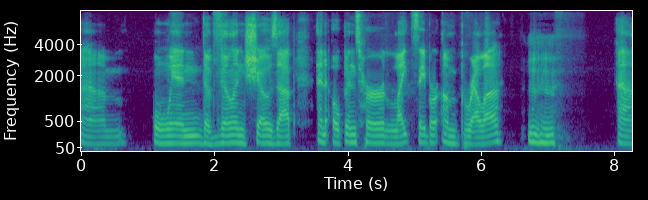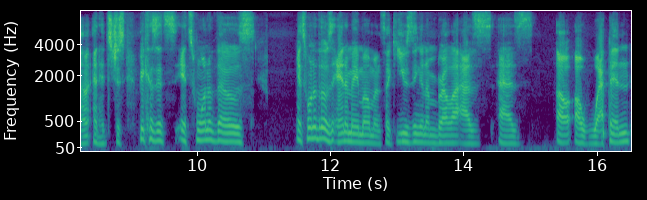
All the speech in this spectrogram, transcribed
um, when the villain shows up and opens her lightsaber umbrella Mm-hmm. uh, and it's just because it's it's one of those it's one of those anime moments like using an umbrella as as a, a weapon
